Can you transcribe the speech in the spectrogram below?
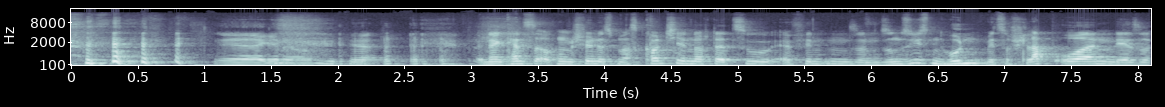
ja, genau. Ja. Und dann kannst du auch ein schönes Maskottchen noch dazu erfinden, so einen, so einen süßen Hund mit so Schlappohren, der so,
